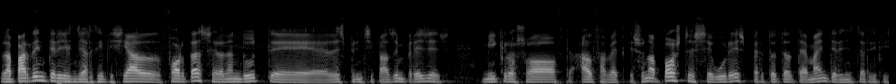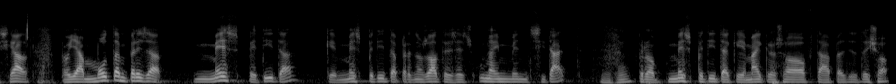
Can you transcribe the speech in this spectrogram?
la part d'intel·ligència artificial forta se l'han endut eh, les principals empreses, Microsoft, Alphabet, que són apostes segures per tot el tema d'intel·ligència artificial. Però hi ha molta empresa més petita, que més petita per nosaltres és una immensitat, Uh -huh. però més petita que Microsoft, Apple i tot això,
